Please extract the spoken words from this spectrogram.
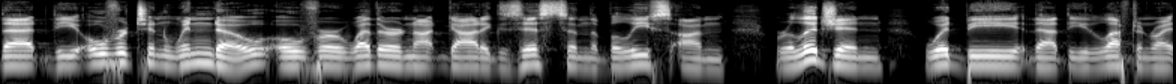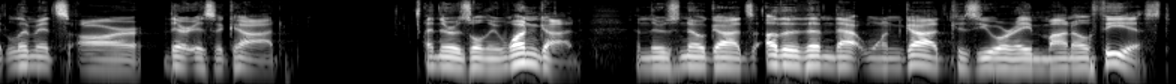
that the Overton window over whether or not God exists and the beliefs on religion would be that the left and right limits are there is a God, and there is only one God, and there's no gods other than that one God because you are a monotheist.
